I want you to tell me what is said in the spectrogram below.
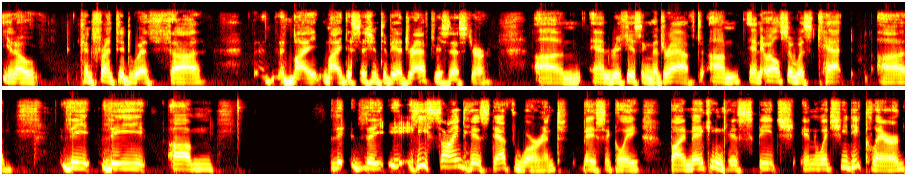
you know confronted with my my decision to be a draft resistor um, and refusing the draft. Um, and it also was Tet. Uh, the the um, the, the he signed his death warrant basically by making his speech in which he declared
